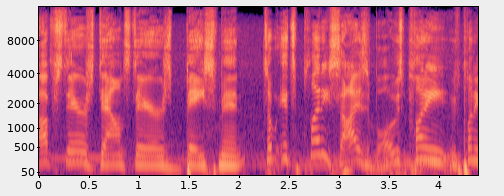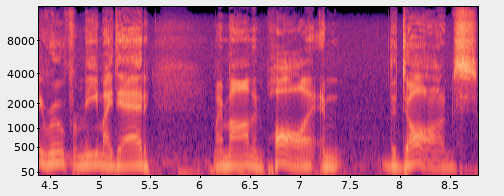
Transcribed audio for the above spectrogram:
upstairs, downstairs, basement, so it's plenty sizable. It was plenty. It was plenty of room for me, my dad, my mom, and Paul, and the dogs.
